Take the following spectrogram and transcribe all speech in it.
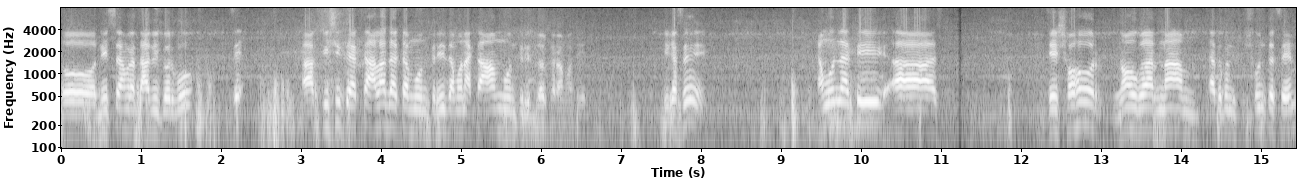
তো নিশ্চয়ই আমরা দাবি করব যে কৃষিতে একটা আলাদা একটা মন্ত্রী, যেমন একটা আম মন্ত্রীর দরকার আমাদের। ঠিক আছে? এমন একটি যে শহর নওগাঁর নাম এতক্ষণ শুনতেছেন,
